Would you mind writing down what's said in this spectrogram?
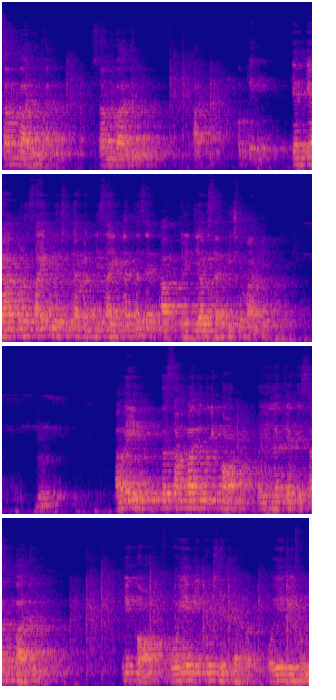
સમબાજુ થાય. સમબાજુ થાય. ઓકે? કેમ કે આ ખૂણો સાઈડનો છે, તો આ બંને સાઈડના થશે. આ ત્રિજ્યાઓ સરખી છે માટે. હવે તો સમબાજુ ત્રિકોણ અહીં લખ્યા કે સમબાજુ ત્રિકોણ OAB નું ક્ષેત્રફળ OAB નું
